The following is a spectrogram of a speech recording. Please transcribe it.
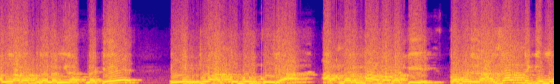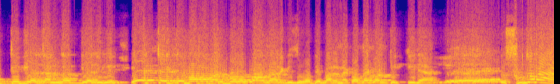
আল্লাহ রাব্বুল আলামিন আপনাকে এই দোয়া কবুল কইরা আপনার মা বাবাকে কবরের আজাব থেকে মুক্তি দিয়া জান্নাত দিয়া দিবেন। এর চাইতে মা বাবার বড় পাওনা আর কিছু হতে পারে না। কথা কোন ঠিক কিনা? সুতরাং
